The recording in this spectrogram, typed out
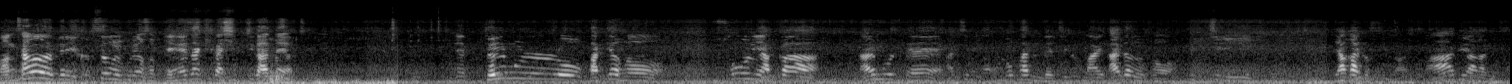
망상어들이 극성을 부려서 뱅에 잡기가 쉽지가 않네요. 이제 들물로 바뀌어서 소온이 아까 날물 때 아침에 조금 높았는데 지금 많이 낮아져서 물질이 약아졌습니다. 아주 약아졌습니다.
